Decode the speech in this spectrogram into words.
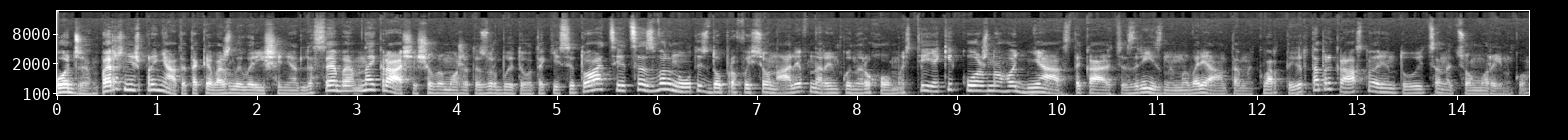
Отже, перш ніж прийняти таке важливе рішення для себе, найкраще, що ви можете зробити у такій ситуації, це звернутись до професіоналів на ринку нерухомості, які кожного дня стикаються з різними варіантами квартир та прекрасно орієнтуються на цьому ринку.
